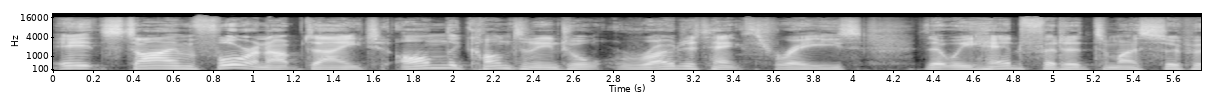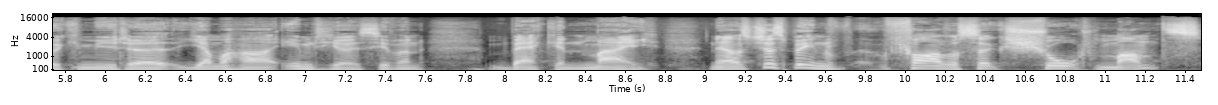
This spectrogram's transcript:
It's time for an update on the Continental Road Attack 3s that we had fitted to my supercommuter Yamaha MT07 back in May. Now, it's just been five or six short months,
